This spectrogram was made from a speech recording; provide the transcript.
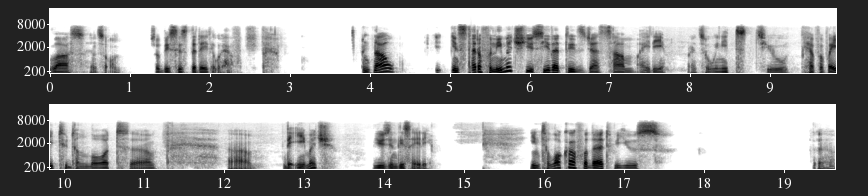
glass, and so on. So this is the data we have. And now, instead of an image, you see that it's just some ID, right? So we need to have a way to download uh, uh, the image using this ID. In Toloka, for that, we use uh,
